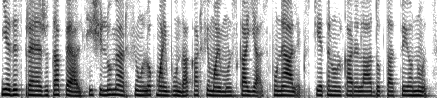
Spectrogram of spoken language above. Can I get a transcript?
e despre a ajuta pe alții și lumea ar fi un loc mai bun dacă ar fi mai mulți ca ea, spune Alex, prietenul care l-a adoptat pe Ionuț.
